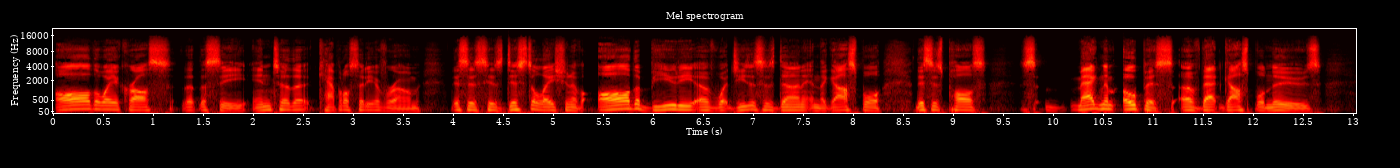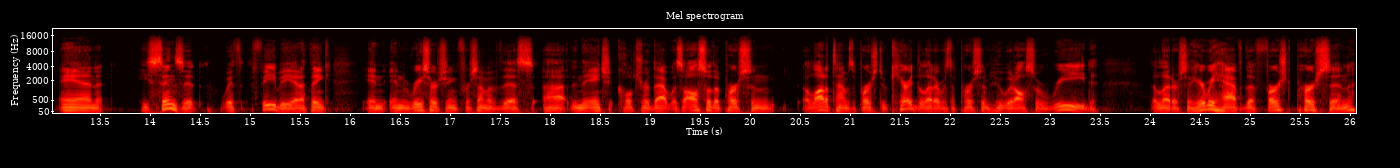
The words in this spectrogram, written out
all the way across the, the sea into the capital city of Rome. This is his distillation of all the beauty of what Jesus has done in the gospel. This is Paul's magnum opus of that gospel news. And he sends it with Phoebe. And I think in, in researching for some of this uh, in the ancient culture, that was also the person, a lot of times, the person who carried the letter was the person who would also read the letter. So here we have the first person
